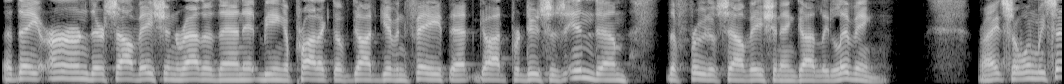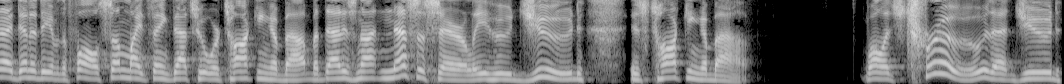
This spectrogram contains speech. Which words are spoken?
that they earned their salvation rather than it being a product of God given faith that God produces in them the fruit of salvation and godly living right? So when we say identity of the false, some might think that's who we're talking about, but that is not necessarily who Jude is talking about. While it's true that Jude,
